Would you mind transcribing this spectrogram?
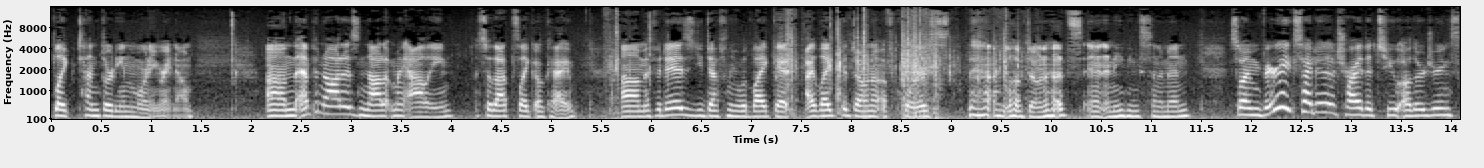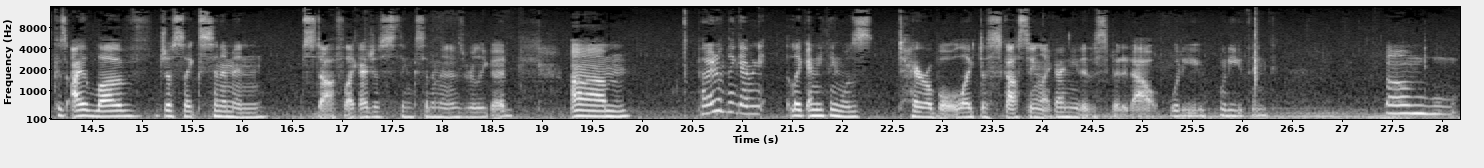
like 10.30 in the morning right now. Um, the empanada is not up my alley, so that's like okay. Um, if it is, you definitely would like it. I like the donut, of course. I love donuts and anything cinnamon. So I'm very excited to try the two other drinks because I love just like cinnamon stuff. Like I just think cinnamon is really good. Um, but I don't think any like anything was terrible, like disgusting. Like I needed to spit it out. What do you What do you think? Um,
